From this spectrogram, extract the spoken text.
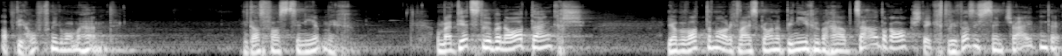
aber die Hoffnung, die wir haben. Und das fasziniert mich. Und wenn du jetzt darüber nachdenkst, ja, aber warte mal, ich weiß gar nicht, bin ich überhaupt selber angesteckt? Weil das ist das Entscheidende.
